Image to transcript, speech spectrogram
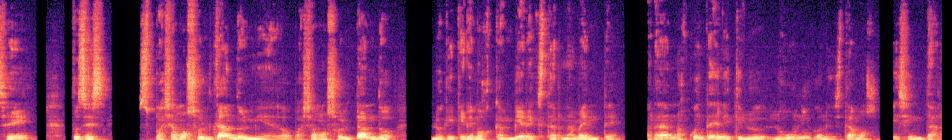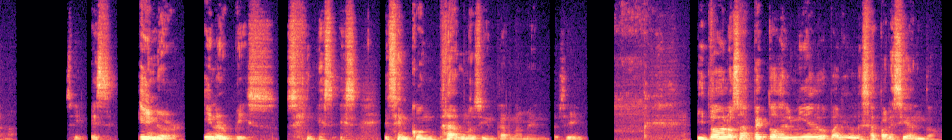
¿Sí? Entonces, vayamos soltando el miedo, vayamos soltando lo que queremos cambiar externamente, para darnos cuenta de que lo, único que necesitamos es interno. ¿sí? Es inner, inner peace. ¿sí? Es, es, es encontrarnos internamente. ¿sí? Y todos los aspectos del miedo van a ir desapareciendo.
